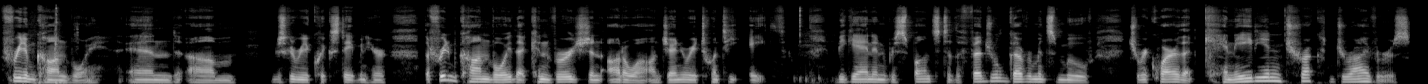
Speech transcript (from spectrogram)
Freedom Convoy, and um, I'm just going to read a quick statement here. The Freedom Convoy that converged in Ottawa on January 28th began in response to the federal government's move to require that Canadian truck drivers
